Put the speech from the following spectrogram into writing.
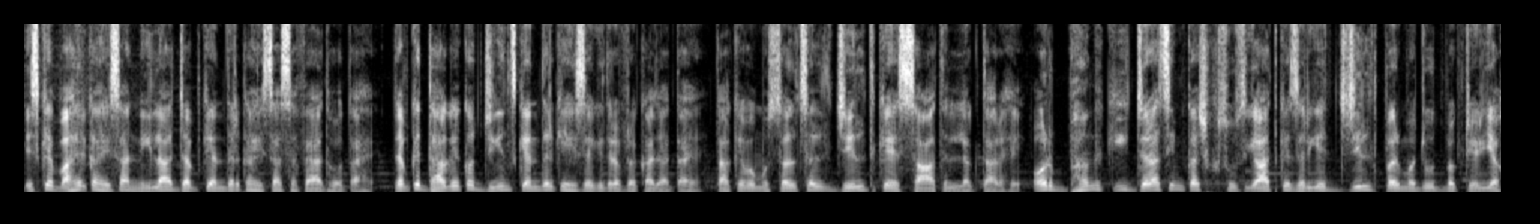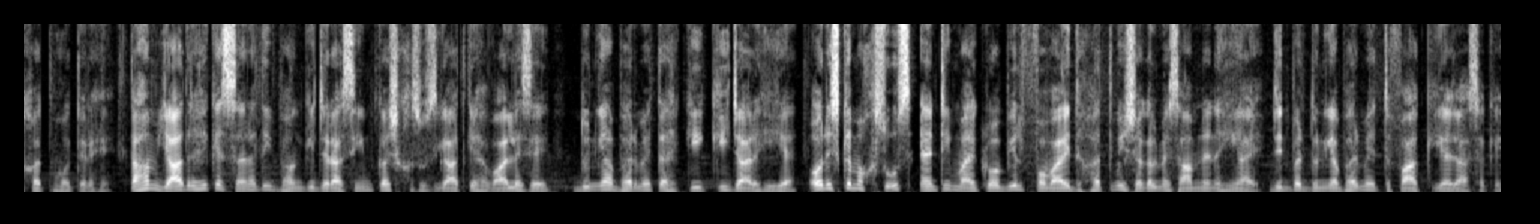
اس کے باہر کا حصہ نیلا، جبکہ اندر کا حصہ سفید ہوتا ہے، جبکہ دھاگے کو جینز کے اندر کے حصے کی طرف رکھا جاتا ہے تاکہ وہ مسلسل جلد کے ساتھ لگتا رہے اور بھنگ کی جراثیم کش خصوصیات کے ذریعے جلد پر موجود بیکٹیریا ختم ہوتے رہے تاہم یاد رہے کہ صنعتی بھنگ کی جراثیم کش خصوصیات کے حوالے سے دنیا بھر میں تحقیق کی جا رہی ہے اور اس کے مخصوص اینٹی مائکروبیل فوائد حتمی حتمی شکل میں سامنے نہیں آئے جن پر دنیا بھر میں اتفاق کیا جا سکے۔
